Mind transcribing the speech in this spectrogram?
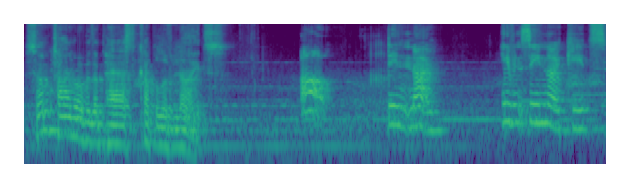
Sometime over the past couple of nights. Oh, didn't know. Haven't seen no kids.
